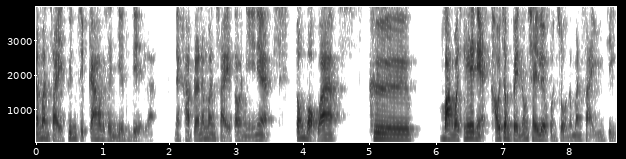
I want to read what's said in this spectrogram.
น้ำมันใสขึ้น 19% year to date แล้วนะครับแล้วน้ำมันใสตอนนี้เนี่ยต้องบอกว่าคือบางประเทศเนี่ยเขาจำเป็นต้องใช้เรือขนส่งน้ำมันใสจริง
